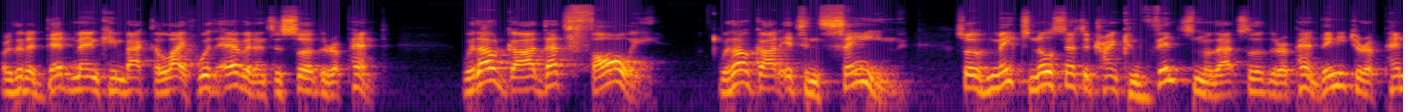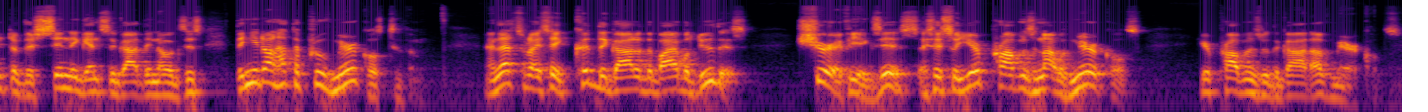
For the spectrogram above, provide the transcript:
or that a dead man came back to life with evidences so that they repent. Without God, that's folly. Without God, it's insane. So it makes no sense to try and convince them of that so that they repent. They need to repent of their sin against the God they know exists. Then you don't have to prove miracles to them. And that's what I say. Could the God of the Bible do this? Sure, if he exists. I say, so your problems are not with miracles. Your problem is with the God of miracles.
